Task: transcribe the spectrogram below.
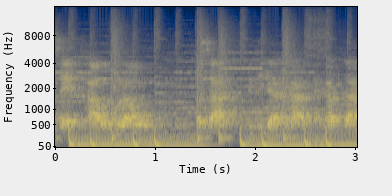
แสนขาวของเราประสานวิทยาคารนะครับได้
